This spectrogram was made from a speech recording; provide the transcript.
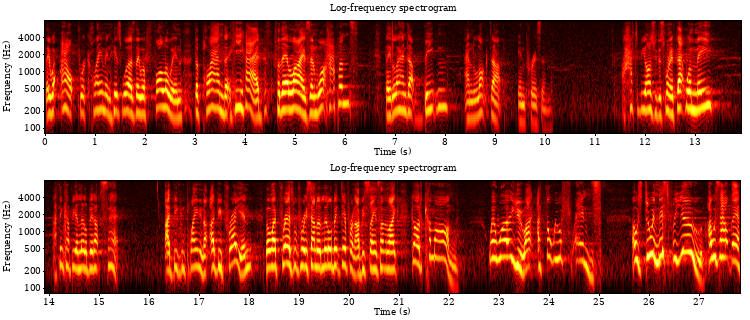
They were out proclaiming his words. They were following the plan that he had for their lives. And what happens? They land up beaten and locked up in prison. I have to be honest with you this morning. If that were me, I think I'd be a little bit upset. I'd be complaining. I'd be praying, but my prayers would probably sound a little bit different. I'd be saying something like, God, come on. Where were you? I, I thought we were friends. I was doing this for you. I was out there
